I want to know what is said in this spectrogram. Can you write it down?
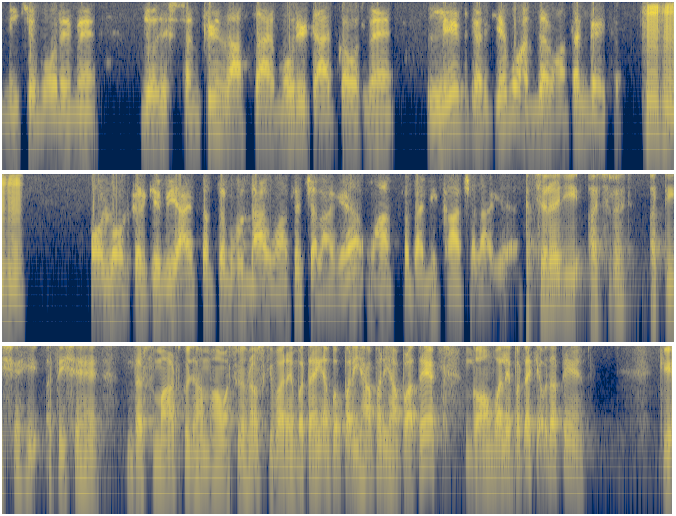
नीचे बोरे में जो एक संकीर्ण रास्ता है मोरी टाइप का उसमें लेट करके वो अंदर वहाँ तक गए थे। हम्म, हम्म, हम्म। और लौट करके भी आए तब तक वो नाग वहाँ से चला गया वहाँ पता नहीं कहाँ चला गया। अचरज जी अचरज अतिशय ही अतिशय है। दस मार्च को जहाँ महामासी है उसके बारे में बताएँगे। आपको पर यहाँ पर यहाँ पर आते हैं। गाँव वाले पता है क्या बताते हैं? कि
